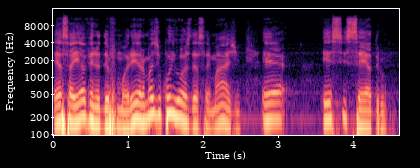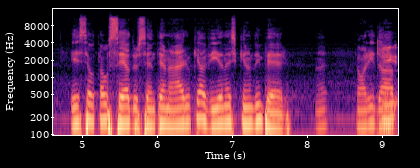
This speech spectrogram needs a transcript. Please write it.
Essa aí é a Avenida Defo Moreira, mas o curioso dessa imagem é esse cedro. Esse é o tal cedro centenário que havia na esquina do Império. Então ali dá... Que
